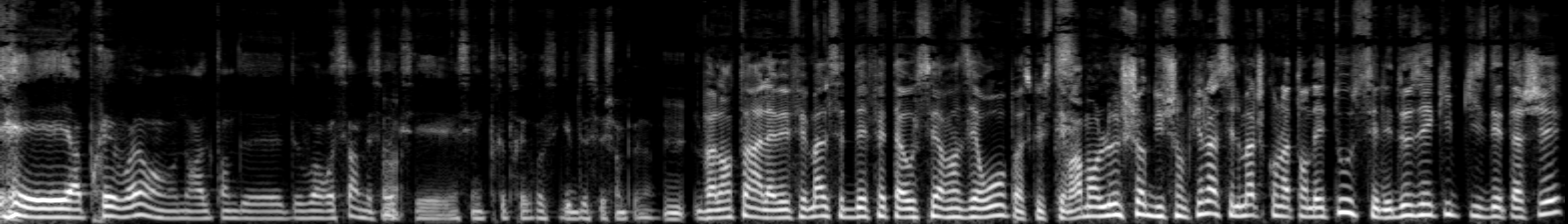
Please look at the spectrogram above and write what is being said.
Et après, voilà, on aura le temps de, de voir au CERN, mais c'est vrai que c'est c'est une très très grosse équipe de ce championnat. Mm. Valentin, elle avait fait mal cette défaite à Auxerre 1-0 parce que c'était vraiment le choc du championnat. C'est le match qu'on attendait tous. C'est les deux équipes qui se détachaient.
